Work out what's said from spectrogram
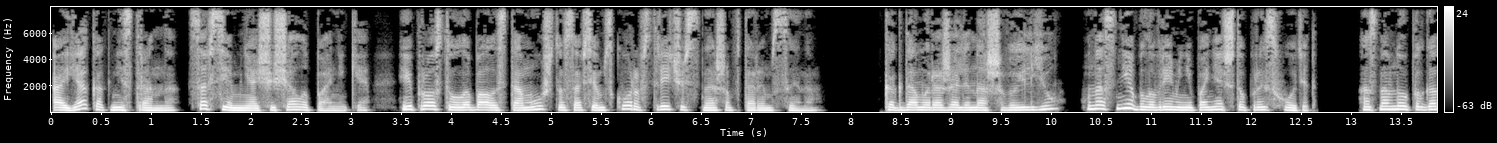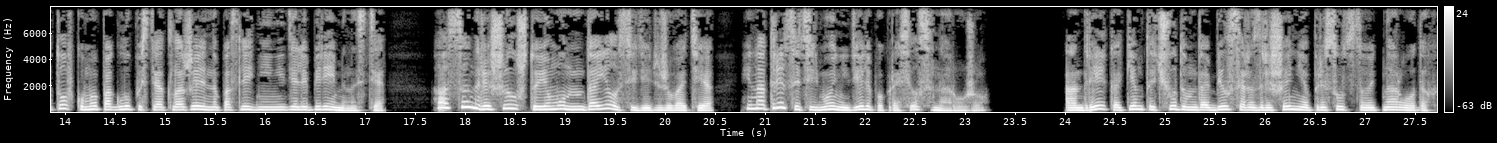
А я, как ни странно, совсем не ощущала паники и просто улыбалась тому, что совсем скоро встречусь с нашим вторым сыном. Когда мы рожали нашего Илью, у нас не было времени понять, что происходит. Основную подготовку мы по глупости отложили на последние недели беременности, а сын решил, что ему надоело сидеть в животе, и на 37-й неделе попросился наружу. Андрей каким-то чудом добился разрешения присутствовать на родах,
